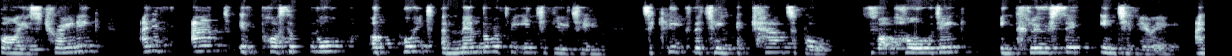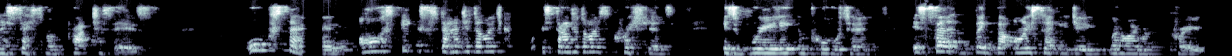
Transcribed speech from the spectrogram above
bias training and if, and if possible, appoint a member of the interview team to keep the team accountable to upholding inclusive interviewing and assessment practices. Also, asking standardized, standardized questions is really important. It's something that I certainly do when I recruit.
